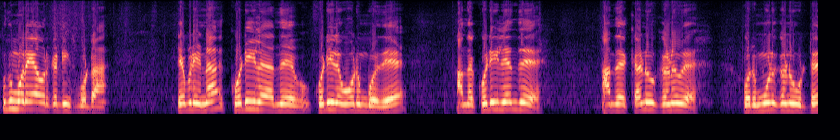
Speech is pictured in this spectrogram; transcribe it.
புதுமுறையாக ஒரு கட்டிங்ஸ் போட்டேன். எப்படின்னா கொடியில் அந்த கொடியில் ஓடும்போது அந்த கொடியிலேருந்து அந்த கணுவு கணுவு ஒரு மூணு கணு விட்டு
